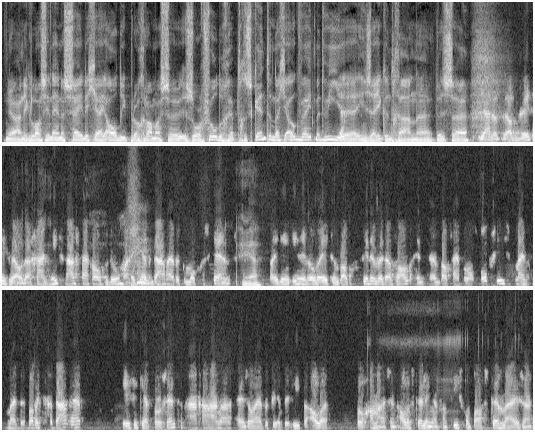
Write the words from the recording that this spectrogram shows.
Ja, en ik las in NSC dat jij al die programma's eh, zorgvuldig hebt gescand. En dat je ook weet met wie je eh, in zee kunt gaan. dus Ja, dat, dat weet ik wel. Daar ga ik niet een uitspraak over doen. Maar ik heb, daarom heb ik hem ook gescand. ja. Maar ik denk iedereen wil weten wat vinden we daarvan en, en wat zijn voor ons opties. Mijn, mijn, wat ik gedaan heb, is ik heb procenten aangehangen en zo heb ik in principe alle programma's en alle stellingen van Kieskompas, Stemwijzer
